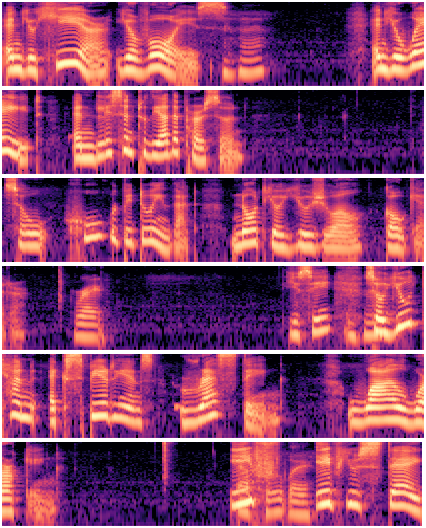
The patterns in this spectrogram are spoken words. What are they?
and you hear your voice mm-hmm. And you wait and listen to the other person. So, who will be doing that? Not your usual go getter. Right. You see? Mm-hmm. So, you can experience resting while working. If, Absolutely. if you stay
